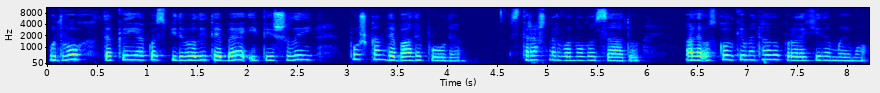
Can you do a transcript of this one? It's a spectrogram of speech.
Удвох таки якось підвели тебе і пішли, пошкандибали поле. Страшно рвонуло ззаду, але осколки металу пролетіли мимо.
